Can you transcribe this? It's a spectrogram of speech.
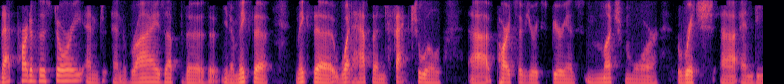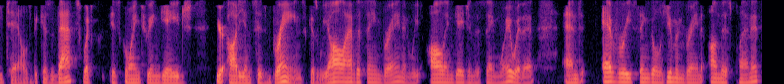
that part of the story and and rise up the, the you know make the make the what happened factual uh, parts of your experience much more rich uh, and detailed because that's what is going to engage your audience's brains because we all have the same brain and we all engage in the same way with it. And every single human brain on this planet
